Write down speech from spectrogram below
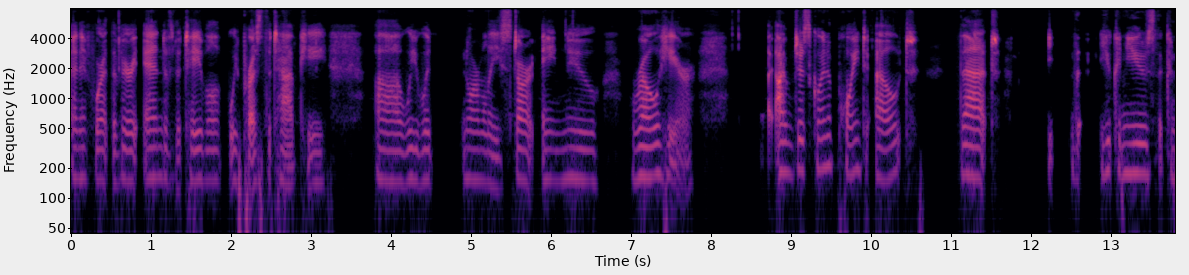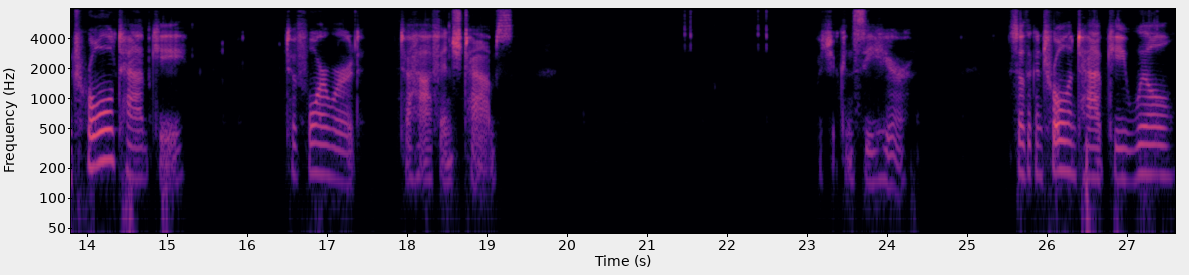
and if we're at the very end of the table we press the tab key uh, we would normally start a new row here. I'm just going to point out that you can use the control tab key to forward to half inch tabs which you can see here. So the control and tab key will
